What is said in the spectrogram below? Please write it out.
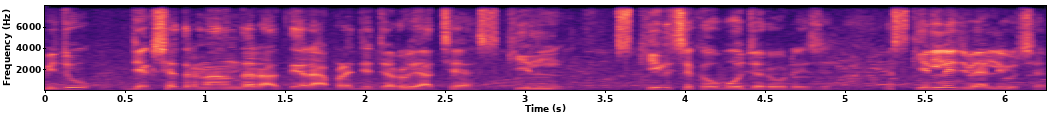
બીજું, જે ક્ષેત્રના અંદર અત્યારે આપણે જે જરૂરિયાત છે, સ્કિલ સ્કિલ શીખવવું બહુ જરૂરી છે. સ્કિલની જ વેલ્યુ છે.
